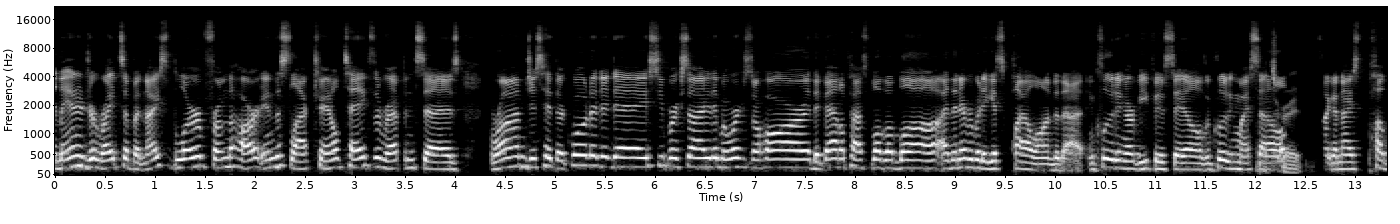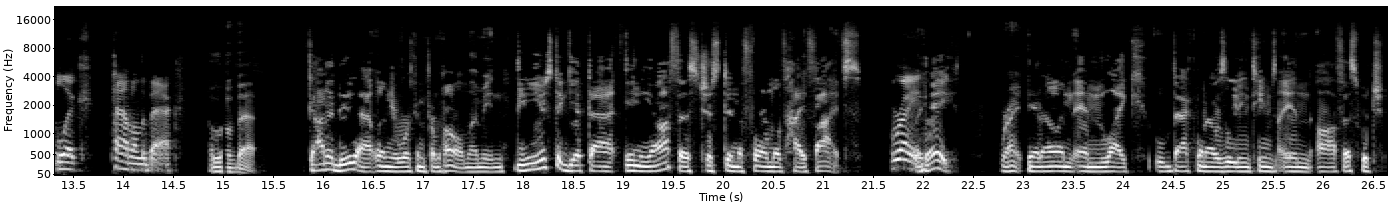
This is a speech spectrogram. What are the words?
the manager writes up a nice blurb from the heart in the Slack channel, tags the rep and says, Ron just hit their quota today, super excited, they've been working so hard, they battle pass, blah, blah, blah. And then everybody gets to pile onto that, including our VP of sales, including myself. It's like a nice public pat on the back. I love that. Got to do that when you're working from home. I mean, you used to get that in the office just in the form of high fives. Right. Like, hey, right. You know, and, and like back when I was leading teams in office, which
